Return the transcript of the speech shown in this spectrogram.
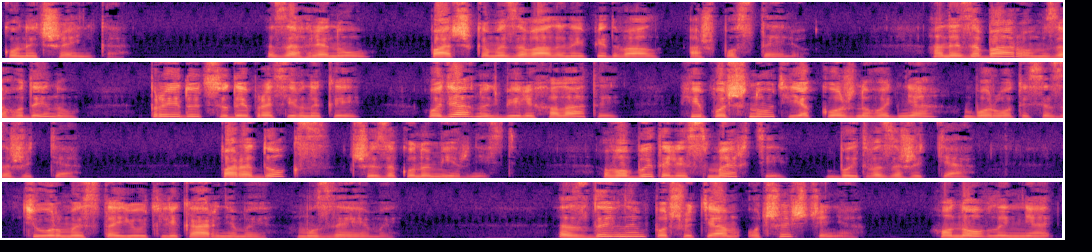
конеченька. Заглянув пачками завалений підвал аж по стелю. А незабаром, за годину, прийдуть сюди працівники, одягнуть білі халати і почнуть, як кожного дня, боротися за життя. Парадокс чи закономірність в обителі смерті битва за життя, тюрми стають лікарнями, музеями. З дивним почуттям очищення, оновлення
